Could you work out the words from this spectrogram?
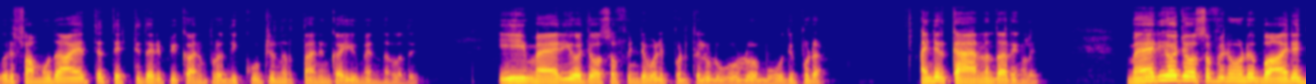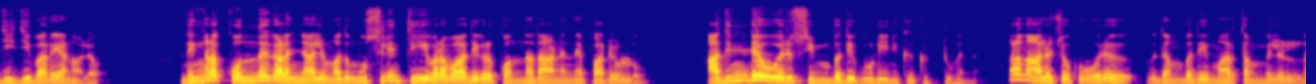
ഒരു സമുദായത്തെ തെറ്റിദ്ധരിപ്പിക്കാനും പ്രതിക്കൂട്ടിൽ നിർത്താനും കഴിയുമെന്നുള്ളത് ഈ മാരിയോ ജോസഫിന്റെ വെളിപ്പെടുത്തലോടുകൂടി ബോധ്യപ്പെടുകയാണ്. അതിന്റെ ഒരു കാരണം എന്താ പറയുക മാരിയോ ജോസഫിനോട് ഭാര്യ ജിജി പറയണമല്ലോ നിങ്ങളെ കൊന്നു കളഞ്ഞാലും അത് മുസ്ലിം തീവ്രവാദികൾ കൊന്നതാണെന്നേ പറയുള്ളൂ. അതിന്റെ ഒരു സിമ്പതി കൂടി എനിക്ക് കിട്ടുമെന്ന്. നിങ്ങളൊന്ന് ആലോചിച്ച് നോക്കൂ. ഒരു ദമ്പതിമാർ തമ്മിലുള്ള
